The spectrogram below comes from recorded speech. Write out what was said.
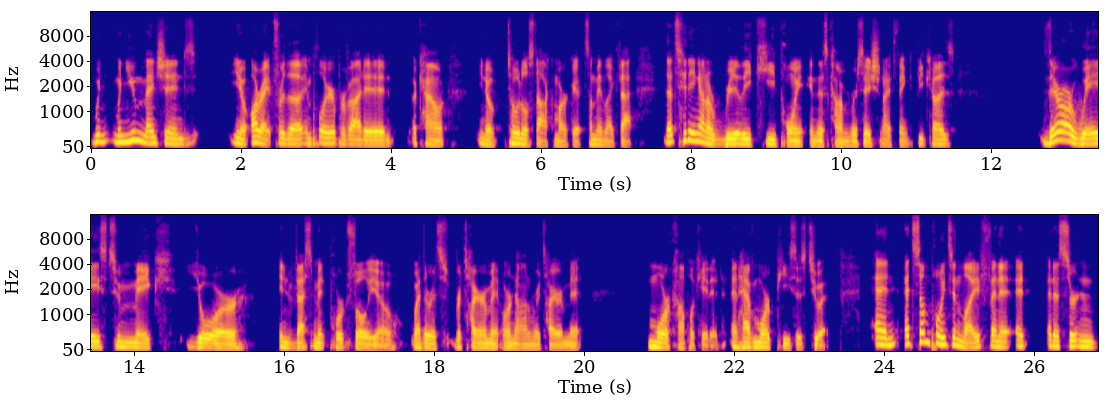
when when you mentioned, you know, all right, for the employer provided account, you know, total stock market, something like that that's hitting on a really key point in this conversation, I think, because there are ways to make your investment portfolio, whether it's retirement or non retirement, more complicated and have more pieces to it. And at some points in life and at, at, at a certain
